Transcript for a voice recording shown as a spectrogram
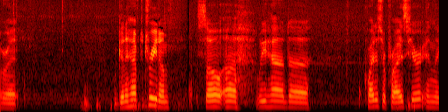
All right. We're gonna have to treat them. So uh, we had uh, quite a surprise here in the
